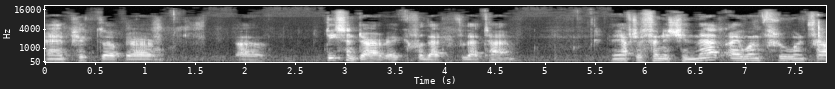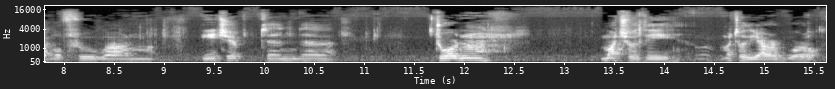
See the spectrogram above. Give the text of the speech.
and picked up a, a decent Arabic for that for that time. And after finishing that, I went through and traveled through um, Egypt and uh, Jordan, much of the much of the Arab world,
